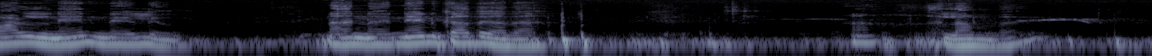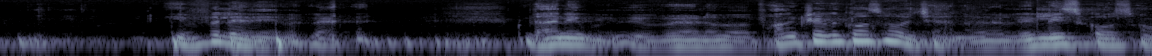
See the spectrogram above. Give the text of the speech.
వాళ్ళు నేను నేను నేను కాదు కదా. అలా ఇవ్వలేదు దాని ఫంక్షన్ కోసం వచ్చాను రిలీజ్ కోసం.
